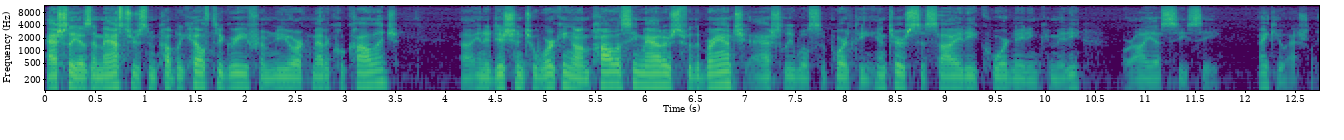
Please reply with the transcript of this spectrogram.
Ashley has a master's in public health degree from New York Medical College. Uh, in addition to working on policy matters for the branch, Ashley will support the Inter-Society Coordinating Committee, or ISCC. Thank you, Ashley.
